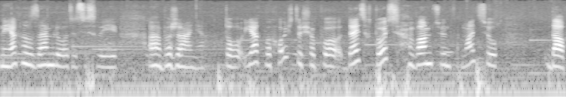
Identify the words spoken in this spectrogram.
ніяк не заземлювати ці свої бажання. То як ви хочете, щоб е, десь хтось вам цю інформацію дав?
